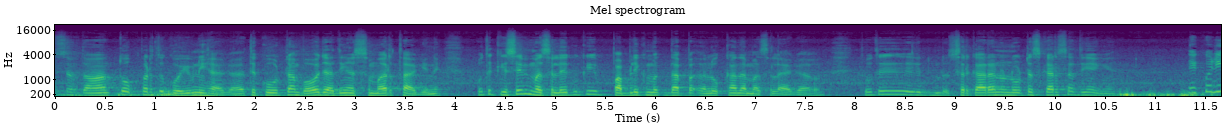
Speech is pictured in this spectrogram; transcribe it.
ਸੰਵਿਧਾਨ ਤੋਂ ਉੱਪਰ ਤਾਂ ਕੋਈ ਵੀ ਨਹੀਂ ਹੈਗਾ ਤੇ ਕੋਰਟਾਂ ਬਹੁਤ ਜ਼ਿਆਦੀਆਂ ਸਮਰਥ ਆ ਗਏ ਨੇ। ਉਹ ਤਾਂ ਕਿਸੇ ਵੀ ਮਸਲੇ ਕਿਉਂਕਿ ਪਬਲਿਕ ਦਾ ਲੋਕਾਂ ਦਾ ਮਸਲਾ ਹੈਗਾ ਉਹ। ਤੇ ਉਹ ਤੇ ਸਰਕਾਰਾਂ ਨੂੰ ਨੋਟਿਸ ਕਰ ਸਕਦੀਆਂ ਹੈਗੀਆਂ। ਦੇਖੋ ਜੀ,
